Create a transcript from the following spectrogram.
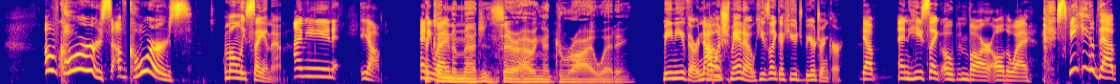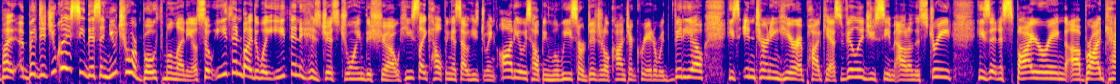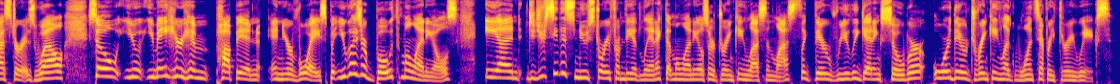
of course, of course. I'm only saying that. I mean, yeah. Anyway, I Anyway, couldn't imagine Sarah having a dry wedding. Me neither. Not No. with Shmano. He's like a huge beer drinker. Yep. And he's like open bar all the way. Speaking of that, but but did you guys see this? And you two are both millennials. So Ethan, by the way, Ethan has just joined the show. He's like helping us out. He's doing audio. He's helping Luis, our digital content creator, with video. He's interning here at Podcast Village. You see him out on the street. He's an aspiring uh, broadcaster as well. So you you may hear him pop in in your voice. But you guys are both millennials. And did you see this news story from the Atlantic that millennials are drinking less and less? Like they're really getting sober, or they're drinking like once every three weeks.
